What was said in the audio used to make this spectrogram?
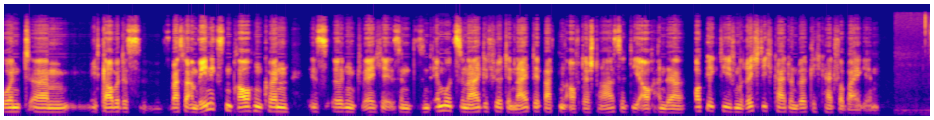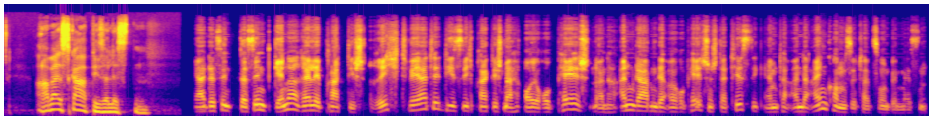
Und ähm, ich glaube, das, was wir am wenigsten brauchen können, ist irgendwelche, sind, sind emotional geführte Neiddebatten auf der Straße, die auch an der objektiven Richtigkeit und Wirklichkeit vorbeigehen. Aber es gab diese Listen. Ja, das sind, das sind generelle praktisch Richtwerte, die sich praktisch nach europäischen, nach Angaben der europäischen Statistikämter an der Einkommenssituation bemessen.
